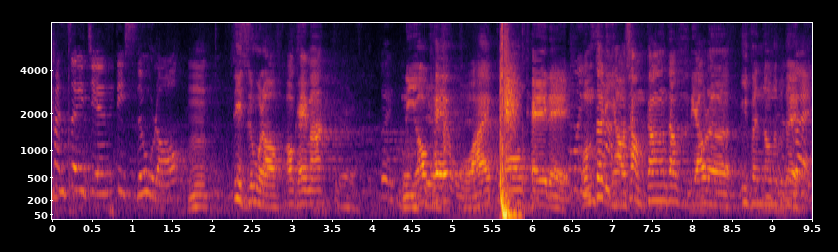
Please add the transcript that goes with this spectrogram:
看这一间第十五楼。嗯，第十五楼 OK 吗？对，你 OK，我还不 OK 嘞。我们这里好像我们刚刚当时聊了一分钟，对不对？对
